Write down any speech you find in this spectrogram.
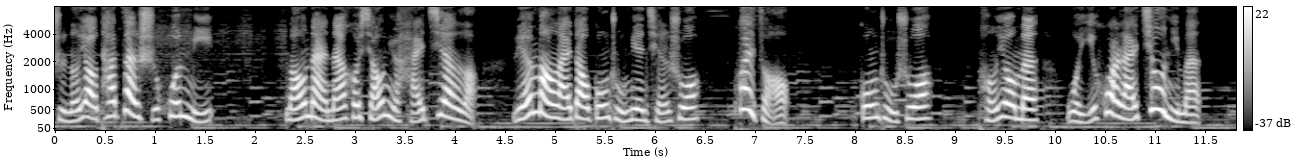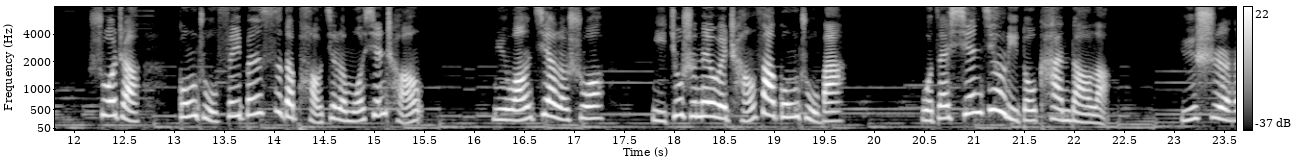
只能要他暂时昏迷。老奶奶和小女孩见了，连忙来到公主面前说：“快走！”公主说：“朋友们，我一会儿来救你们。”说着，公主飞奔似的跑进了魔仙城。女王见了说：“你就是那位长发公主吧？”我在仙境里都看到了，于是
